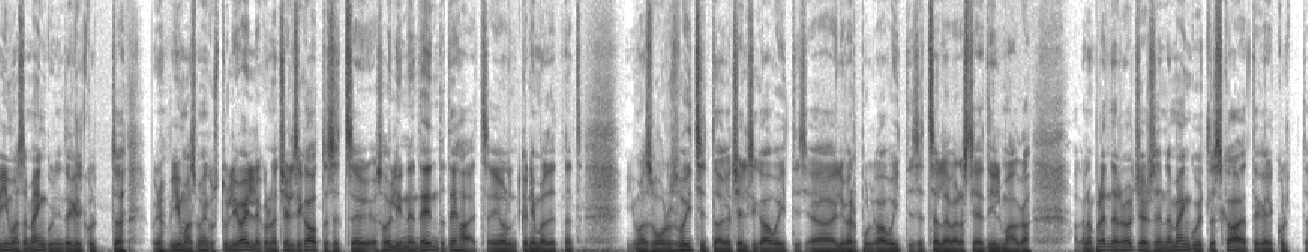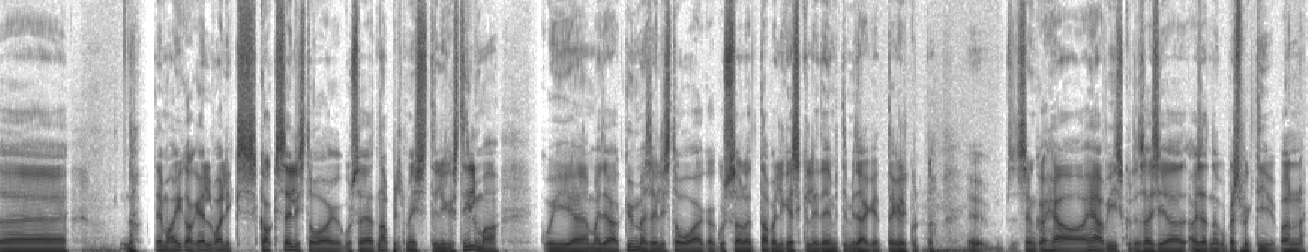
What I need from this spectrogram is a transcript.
viimase mänguni tegelikult või noh, viimases mängus tuli välja, kuna Chelsea kaotas, et see, see oli nende enda teha, et see ei olnud ka niimoodi, et nad viimases voorus võitsid, aga Chelsea ka võitis ja Liverpool ka võitis, et sellepärast jäid ilma, aga aga noh, Brendan Rodgers enne mängu ütles ka, et tegelikult äh, noh, tema iga kell valiks kaks sellist hooaega, kus sa jääd napilt meistrite liigast ilma kui äh, ma ei tea, kümme sellist hooaega, kus sa oled tabeli keskel, ei tee mitte midagi, et tegelikult noh, see on ka hea, hea viis, kuidas asi, asjad nagu perspektiivi panna.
